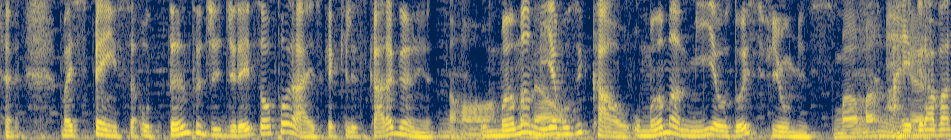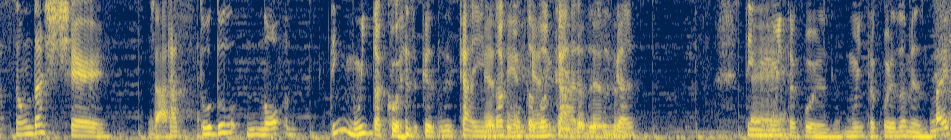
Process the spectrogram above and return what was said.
Mas pensa, o tanto de direitos autorais que aqueles caras ganham. O Mamma Mia musical, o Mamma Mia, os dois filmes. Mamma Mia. A regravação da Cher. Da tá Cher. tudo... No... Tem muita coisa caindo eu na conta bancária desses caras. Tem é. muita coisa, muita coisa mesmo. Mas,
